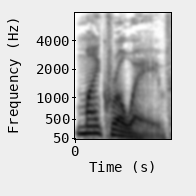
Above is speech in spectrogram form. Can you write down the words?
microwave.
